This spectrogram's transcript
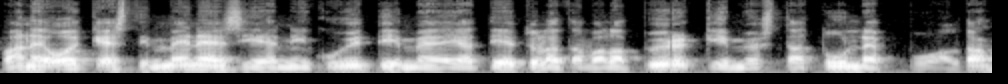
vaan ne oikeasti menee siihen niin kuin ytimeen ja tietyllä tavalla pyrkii myös sitä tunnepuolta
